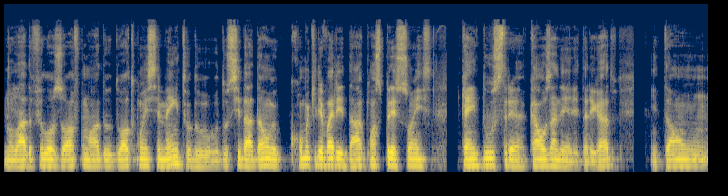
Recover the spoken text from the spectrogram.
no lado filosófico, no lado do autoconhecimento do, do cidadão, como é que ele vai lidar com as pressões que a indústria causa nele, tá ligado? Então,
